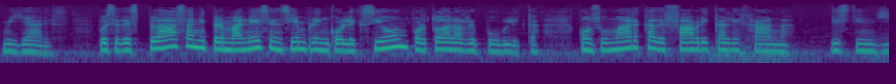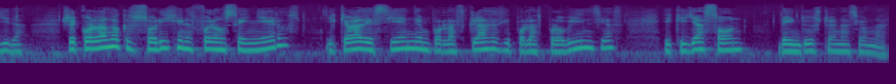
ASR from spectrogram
Millares, pues se desplazan y permanecen siempre en colección por toda la República, con su marca de fábrica lejana, distinguida, recordando que sus orígenes fueron señeros y que ahora descienden por las clases y por las provincias y que ya son de industria nacional.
